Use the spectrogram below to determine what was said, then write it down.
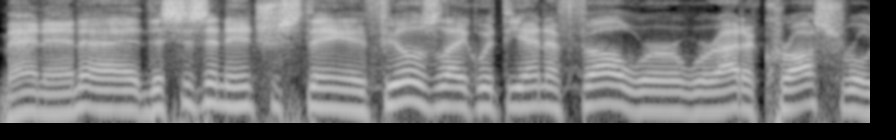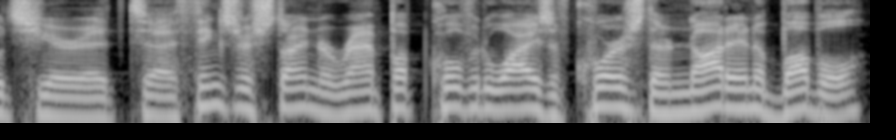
man, and uh, this is an interesting. It feels like with the NFL, we're we're at a crossroads here. It, uh, things are starting to ramp up COVID wise. Of course, they're not in a bubble.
